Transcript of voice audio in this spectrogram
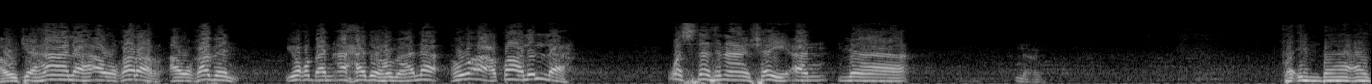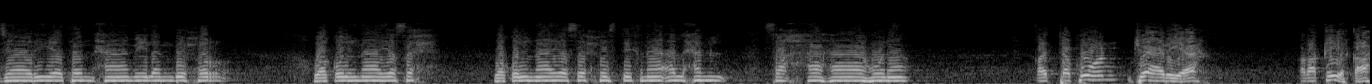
أو جهالة أو غرر أو غبن يغبن أحدهما لا هو أعطى لله واستثنى شيئا ما نعم. فإن باع جارية حاملا بحر وقلنا يصح وقلنا يصح استثناء الحمل صحها هنا. قد تكون جارية رقيقة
